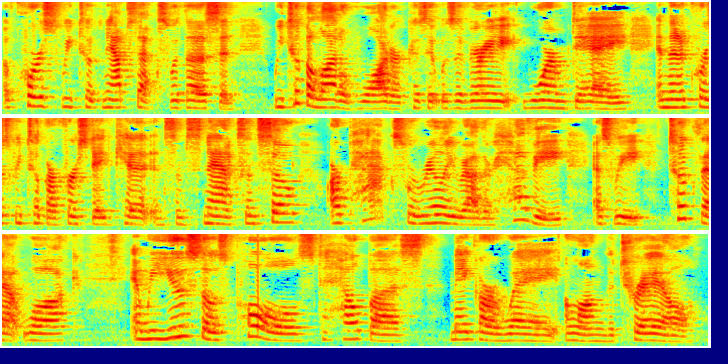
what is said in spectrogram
of course, we took knapsacks with us and we took a lot of water because it was a very warm day. And then, of course, we took our first aid kit and some snacks. And so our packs were really rather heavy as we took that walk. And we used those poles to help us make our way along the trail.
